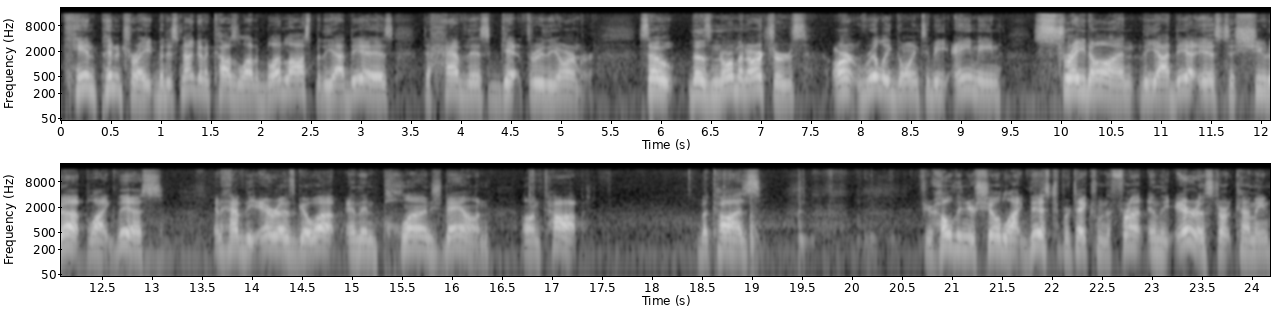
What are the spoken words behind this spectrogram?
can penetrate, but it's not going to cause a lot of blood loss. But the idea is to have this get through the armor. So those Norman archers aren't really going to be aiming straight on. The idea is to shoot up like this and have the arrows go up and then plunge down on top because if you're holding your shield like this to protect from the front and the arrows start coming,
